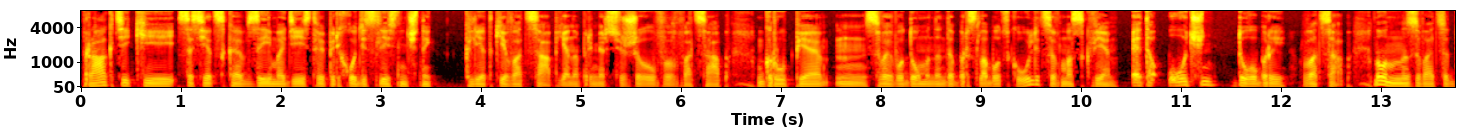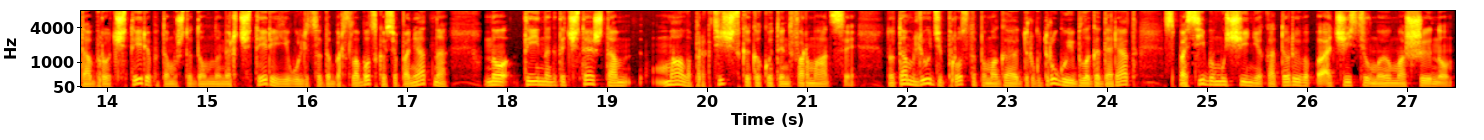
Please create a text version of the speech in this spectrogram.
практики, соседское взаимодействие переходит с лестничной клетки WhatsApp. Я, например, сижу в WhatsApp группе своего дома на Доброслободской улице в Москве. Это очень добрый WhatsApp. Но он называется Добро 4, потому что дом номер 4 и улица Доброслободская, все понятно. Но ты иногда читаешь, там мало практической какой-то информации. Но там люди просто помогают друг другу и благодарят «спасибо мужчине, который очистил мою машину»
